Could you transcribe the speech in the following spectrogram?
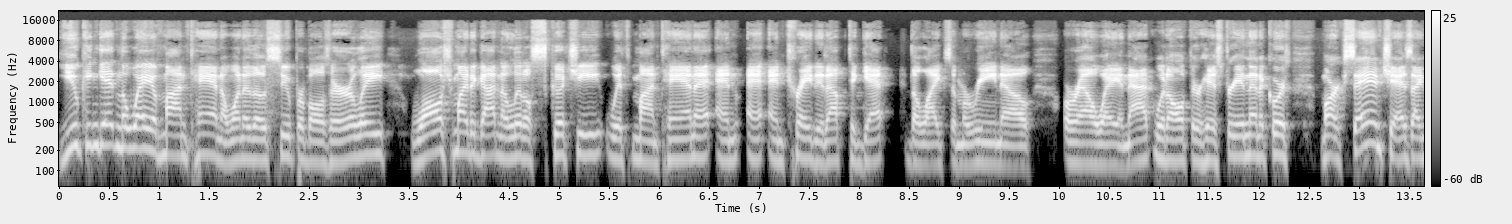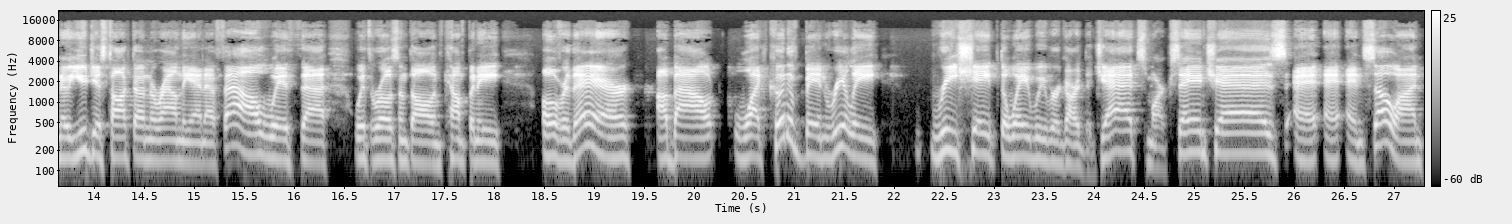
you can get in the way of Montana, one of those Super Bowls early. Walsh might have gotten a little scutchy with Montana and, and, and traded up to get the likes of Marino or Elway, and that would alter history. And then, of course, Mark Sanchez. I know you just talked on around the NFL with uh, with Rosenthal and company over there about what could have been really reshaped the way we regard the Jets, Mark Sanchez, and, and so on.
